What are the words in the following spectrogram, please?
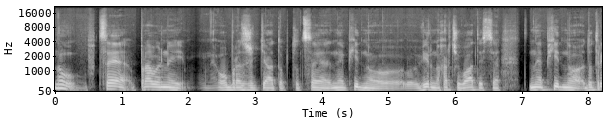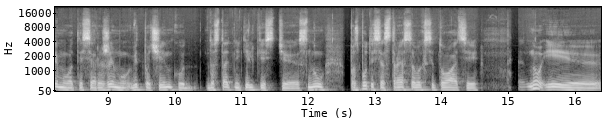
Ну, це правильний образ життя, тобто це необхідно вірно харчуватися, необхідно дотримуватися режиму відпочинку, достатню кількість е, сну, позбутися стресових ситуацій. Ну і е,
